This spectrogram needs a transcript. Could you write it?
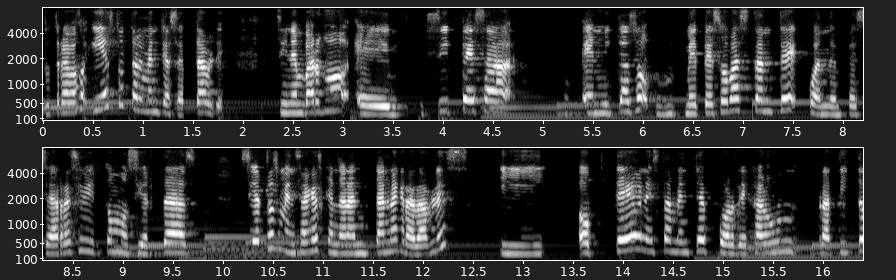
tu trabajo y es totalmente aceptable. Sin embargo, eh, sí pesa, en mi caso, me pesó bastante cuando empecé a recibir como ciertas, ciertos mensajes que no eran tan agradables y opté honestamente por dejar un ratito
